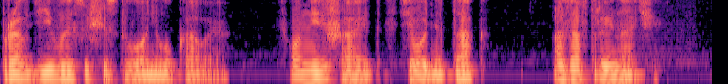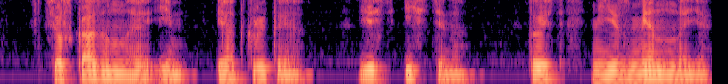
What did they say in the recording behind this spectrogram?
правдивое существо, а не лукавое. Он не решает сегодня так, а завтра иначе. Все сказанное им и открытое есть истина, то есть неизменное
